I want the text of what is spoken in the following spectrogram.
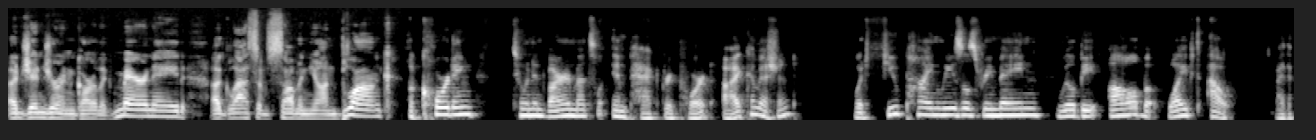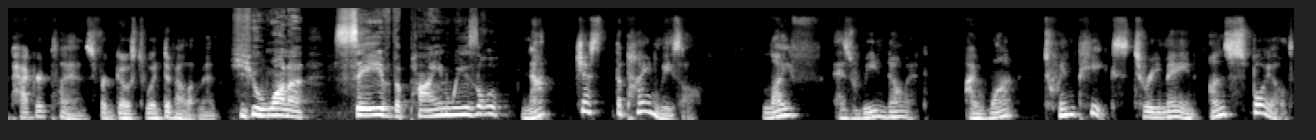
A ginger and garlic marinade, a glass of Sauvignon Blanc. According to an environmental impact report I commissioned, what few pine weasels remain will be all but wiped out by the Packard plans for Ghostwood development. You want to save the pine weasel? Not just the pine weasel, life as we know it. I want Twin Peaks to remain unspoiled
